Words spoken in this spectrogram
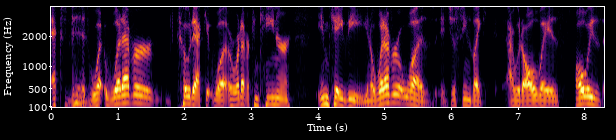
XVID, what, whatever codec it was, or whatever container, MKV, you know, whatever it was, it just seems like I would always, always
